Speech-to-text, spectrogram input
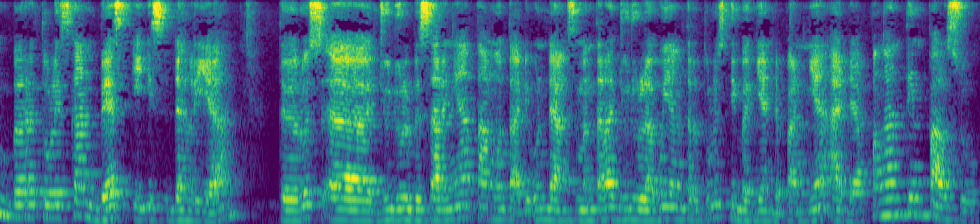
bertuliskan Best Iis Dahlia Terus uh, judul besarnya tamu tak diundang. Sementara judul lagu yang tertulis di bagian depannya ada pengantin palsu,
